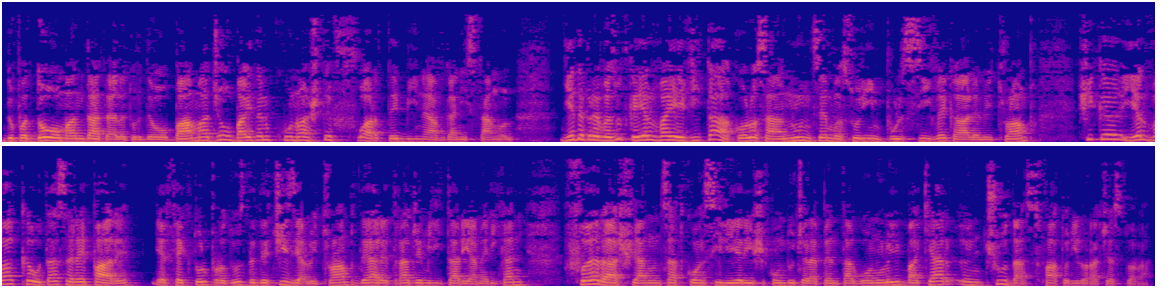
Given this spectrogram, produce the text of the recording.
După două mandate alături de Obama, Joe Biden cunoaște foarte bine Afganistanul. E de prevăzut că el va evita acolo să anunțe măsuri impulsive ca ale lui Trump și că el va căuta să repare efectul produs de decizia lui Trump de a retrage militarii americani fără a-și fi anunțat consilierii și conducerea Pentagonului, ba chiar în ciuda sfaturilor acestora.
